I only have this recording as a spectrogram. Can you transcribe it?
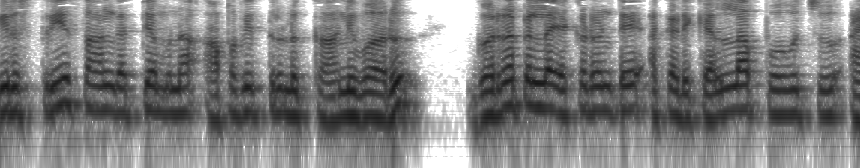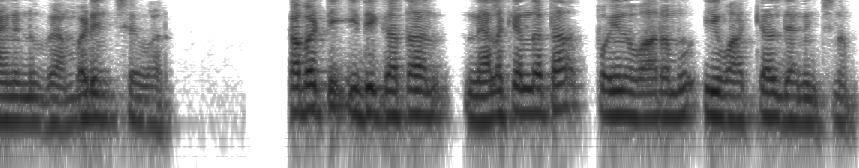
వీరు స్త్రీ సాంగత్యమున అపవిత్రులు కానివారు. గొర్రెపిల్ల ఎక్కడుంటే అక్కడికెల్లా పోవచ్చు ఆయనను వెంబడించేవారు. కాబట్టి ఇది గత నెల కిందట పోయిన వారము ఈ వాక్యాలు ధ్యానించినాం.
